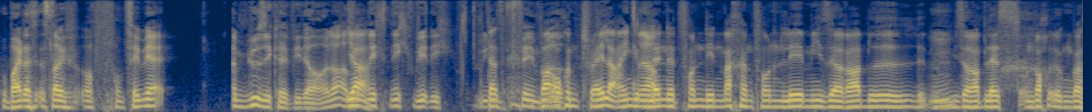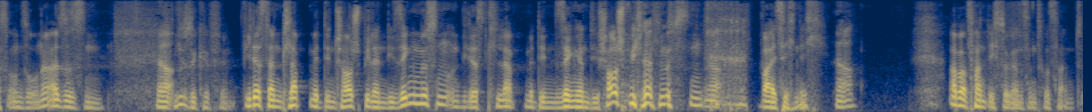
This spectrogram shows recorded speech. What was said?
Wobei das ist, glaube ich, vom Film her ein Musical wieder, oder? Also Ja. nicht, nicht wirklich wie das Film. war also- auch im Trailer eingeblendet von den Machern von Les Miserables, Mhm. Miserables und noch irgendwas und so, ne? Also es ist ein ja. Musical-Film. Wie das dann klappt mit den Schauspielern, die singen müssen und wie das klappt mit den Sängern, die Schauspielern müssen, Ja. weiß ich nicht. ja. Aber fand ich so ganz interessant.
